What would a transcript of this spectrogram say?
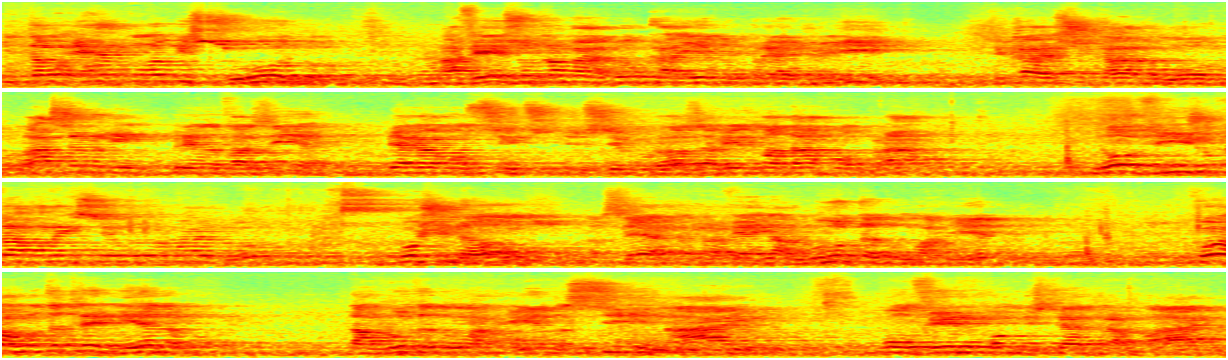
Então era um absurdo. Às vezes um trabalhador caía no prédio aí, ficar esticado morto lá, sabe o que a empresa fazia? Pegava um cinto de segurança, às vezes mandava comprar, novinho jogava lá em cima do trabalhador. Hoje não, tá certo? Através da luta do Marreta, foi uma luta tremenda, da luta do Marreta, seminário, convênio com o Ministério do Trabalho,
